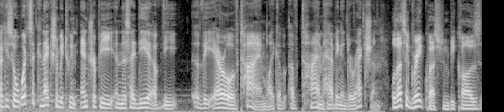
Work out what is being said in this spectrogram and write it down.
Okay, so what's the connection between entropy and this idea of the of the arrow of time, like of, of time having a direction? Well, that's a great question because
